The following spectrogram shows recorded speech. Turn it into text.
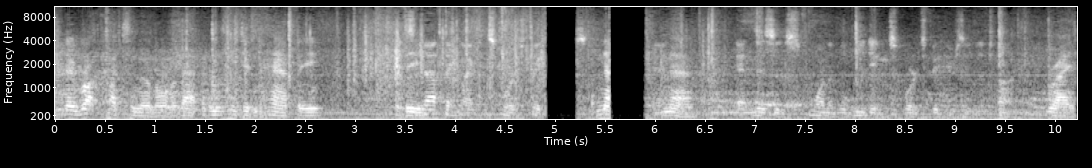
he- the Rock Hudson and all of that, but I mean, he didn't have the, It's the, nothing like the sports figures. no, And- no, And this is one of the leading sports figures of the time. right.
